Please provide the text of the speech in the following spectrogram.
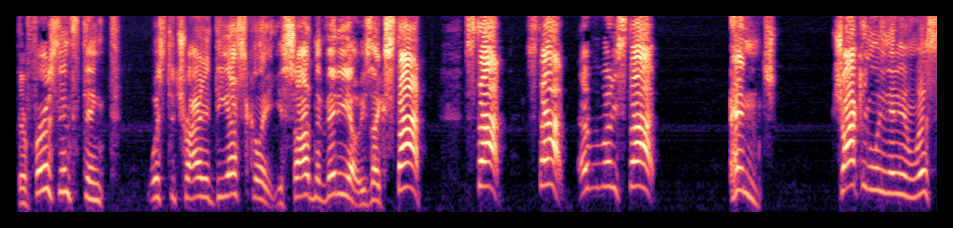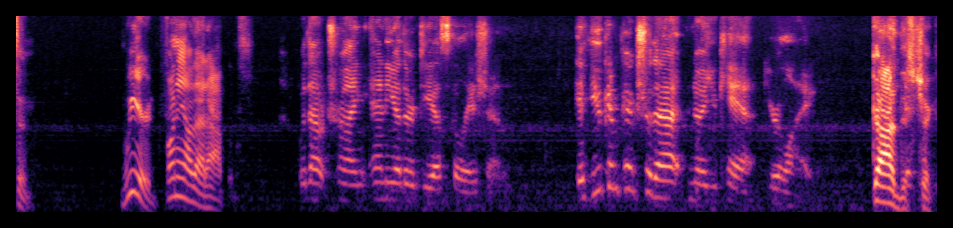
Their first instinct was to try to de-escalate. You saw it in the video. He's like, "Stop! Stop! Stop! Everybody stop!" And sh- shockingly, they didn't listen. Weird. Funny how that happens. without trying any other de-escalation. If you can picture that, no, you can't. You're lying. God, this chick.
